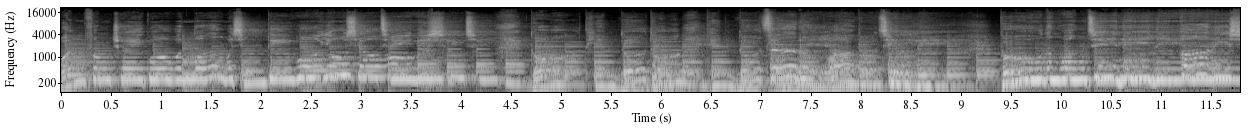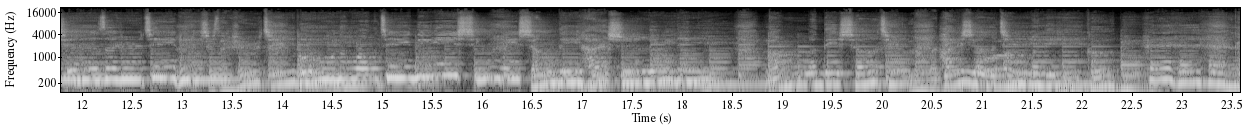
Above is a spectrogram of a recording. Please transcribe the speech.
晚风吹过，温暖我心底，我又想起你。多甜蜜，多甜蜜，怎能忘记？不能忘记你，把你写在日记里，写在日记里。不能忘记你，心里想的还是你。浪漫的夏季，还有浪漫的一个你，给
